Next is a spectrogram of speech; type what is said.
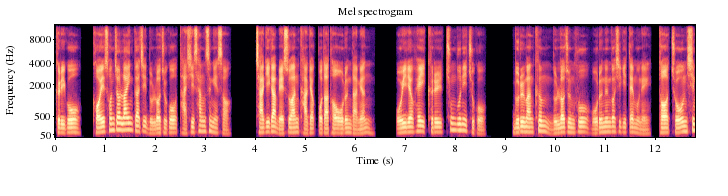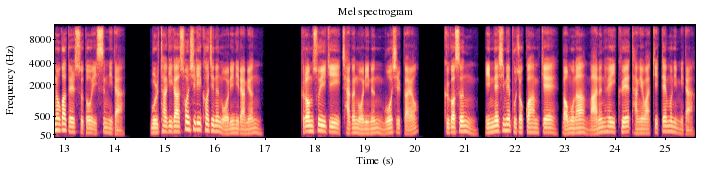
그리고 거의 손절 라인까지 눌러주고 다시 상승해서 자기가 매수한 가격보다 더 오른다면 오히려 페이크를 충분히 주고 누를 만큼 눌러준 후 오르는 것이기 때문에 더 좋은 신호가 될 수도 있습니다. 물타기가 손실이 커지는 원인이라면 그럼 수익이 작은 원인은 무엇일까요? 그것은 인내심의 부족과 함께 너무나 많은 페이크에 당해왔기 때문입니다.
